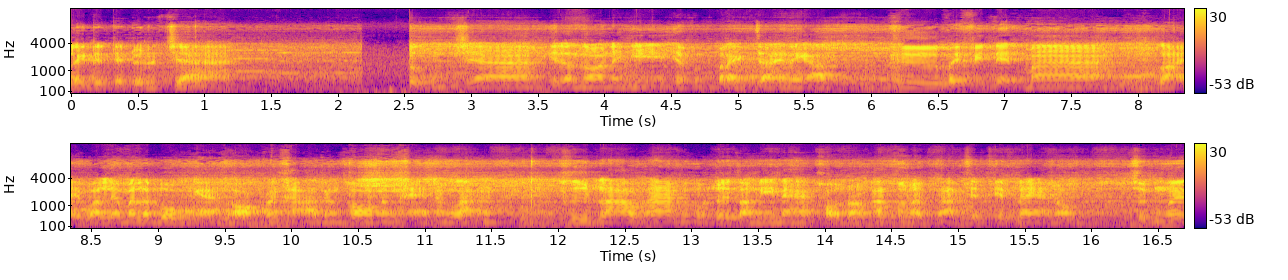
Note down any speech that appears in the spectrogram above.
เลขเด็ดๆด้วยนะจ๊ะสุขจะเห็นเรานอนอย่างนี้อย่าเพิ่งแปลกใจนะครับ คือ เนสมาหลายวันแล้วมันระบมไงออกทั้งขาทั้งท้องทั้งแขนทั้งหลัง คือลาวล่างไปหมดเลยตอนนี้นะฮะขอนอนพักสักหน่อยเพิ่งอัดเสร็จเทปแรกเนาะสึกเมื่อย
